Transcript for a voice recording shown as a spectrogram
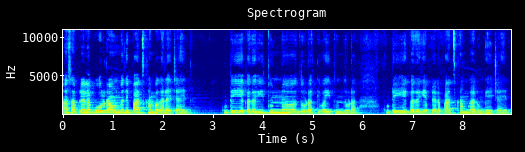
असं आपल्याला गोल राऊंडमध्ये पाच खांब घालायचे आहेत. कुठेही एका जागी इथून जोडा किंवा इथून जोडा. कुठेही एका जागी आपल्याला पाच खांब घालून घ्यायचे आहेत.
